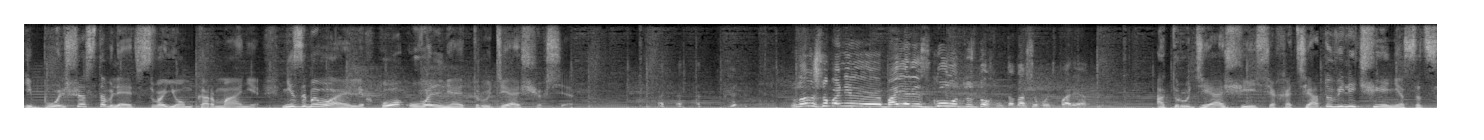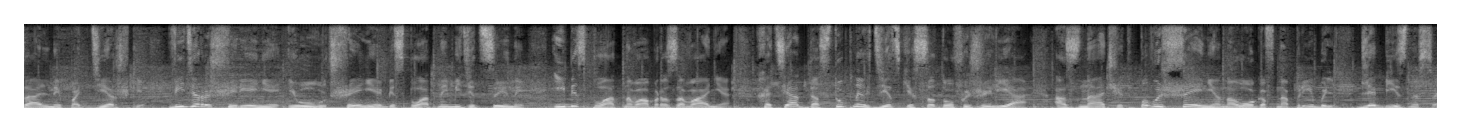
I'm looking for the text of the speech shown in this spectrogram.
и больше оставлять в своем кармане, не забывая легко увольнять трудящихся. Ну надо, чтобы они боялись голоду сдохнуть, тогда все будет в порядке. А трудящиеся хотят увеличения социальной поддержки в виде расширения и улучшения бесплатной медицины и бесплатного образования, хотят доступных детских садов и жилья, а значит повышение налогов на прибыль для бизнеса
